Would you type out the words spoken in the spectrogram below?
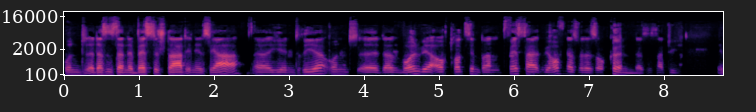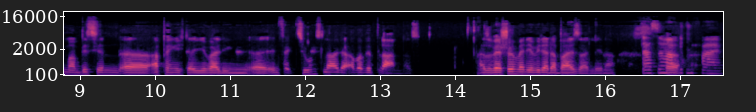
Und das ist dann der beste Start in das Jahr hier in Trier. Und da wollen wir auch trotzdem dran festhalten. Wir hoffen, dass wir das auch können. Das ist natürlich immer ein bisschen äh, abhängig der jeweiligen äh, Infektionslage, aber wir planen das. Also wäre schön, wenn ihr wieder dabei seid, Lena. Das sind wir äh, auf jeden Fall.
